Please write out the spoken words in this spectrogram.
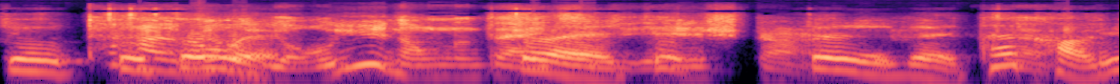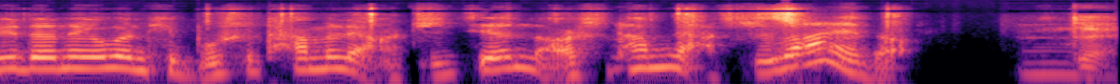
就就周围犹豫能不能在一起这件事儿。对对对，他考虑的那个问题不是他们俩之间的，而是他们俩之外的。嗯，对，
